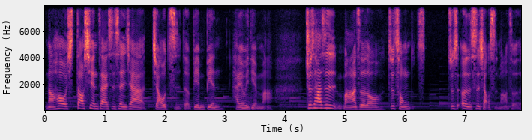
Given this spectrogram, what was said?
然后到现在是剩下脚趾的边边还有一点麻。嗯。就是它是麻着的哦，就从就是二十四小时麻着的，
